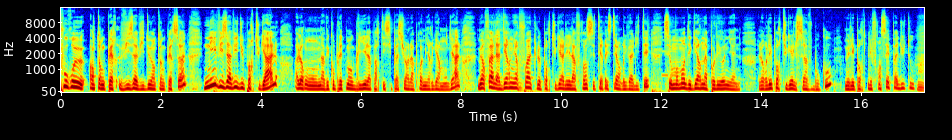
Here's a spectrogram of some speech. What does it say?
pour eux en tant que vis-à-vis d'eux en tant que personne, ni vis-à-vis du Portugal. Alors on avait complètement oublié la participation à la Première Guerre mondiale, mais enfin la dernière fois que le Portugal et la France étaient restés en rivalité, c'est au moment des guerres napoléoniennes. Alors les Portugais le savent beaucoup, mais les, les Français pas du tout. Hmm.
